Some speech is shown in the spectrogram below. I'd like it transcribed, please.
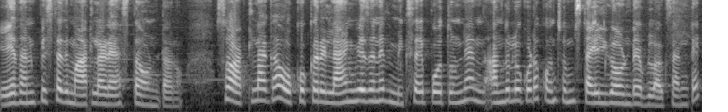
ఏదనిపిస్తే అది మాట్లాడేస్తూ ఉంటాను. సో అట్లాగా ఒక్కొక్కరి లాంగ్వేజ్ అనేది మిక్స్ అయిపోతుండే. అందులో కూడా కొంచెం స్టైల్గా ఉండే వ్లాగ్స్ అంటే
